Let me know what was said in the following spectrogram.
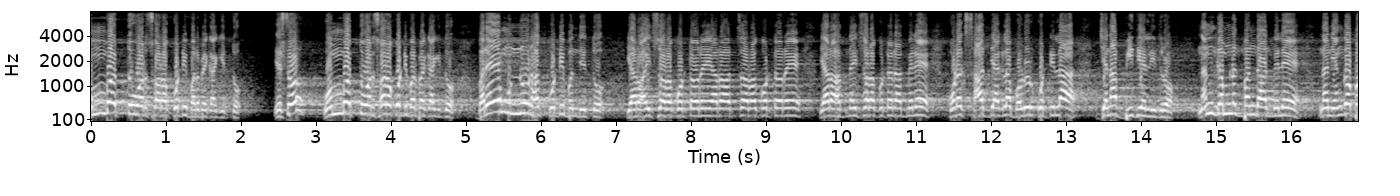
ಒಂಬತ್ತುವರೆ ಸಾವಿರ ಕೋಟಿ ಬರಬೇಕಾಗಿತ್ತು. ಎಷ್ಟು? ಒಂಬತ್ತುವರೆ ಸಾವಿರ ಕೋಟಿ ಬರಬೇಕಾಗಿತ್ತು. ಬರೇ ಮುನ್ನೂರ ಹತ್ತು ಕೋಟಿ ಬಂದಿತ್ತು. ಯಾರೋ ಐದು ಸಾವಿರ ಕೊಟ್ಟವ್ರೆ, ಯಾರೋ ಹತ್ತು ಸಾವಿರ ಕೊಟ್ಟವ್ರೆ, ಯಾರೋ ಹದಿನೈದು ಸಾವಿರ ಕೊಟ್ಟವ್ರೆ ಆದಮೇಲೆ ಕೊಡೋಕ್ಕೆ ಸಾಧ್ಯ ಆಗಲ್ಲ ಬಡವ್ರು ಕೊಟ್ಟಿಲ್ಲ, ಜನ ಬೀದಿಯಲ್ಲಿದ್ದರು ನನ್ನ ಗಮನಕ್ಕೆ ಬಂದಾದಮೇಲೆ ನಾನು ಹೆಂಗಪ್ಪ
